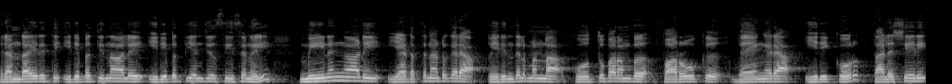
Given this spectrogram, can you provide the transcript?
രണ്ടായിരത്തി ഇരുപത്തിനാല് ഇരുപത്തിയഞ്ച് സീസണിൽ മീനങ്ങാടി എടത്തനാട്ടുകര പെരിന്തൽമണ്ണ കൂത്തുപറമ്പ് ഫറൂഖ് വേങ്ങര ഇരിക്കൂർ തലശ്ശേരി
